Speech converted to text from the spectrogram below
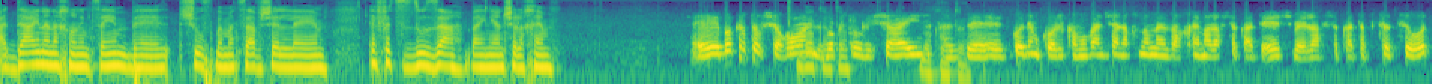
עדיין אנחנו נמצאים שוב במצב של אפס תזוזה בעניין שלכם. אה, בוקר טוב שרון, בוקר בוקר טוב. ישי. אז טוב. קודם כל, כמובן שאנחנו מברכים על הפסקת אש ועל הפסקת הפצצות,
